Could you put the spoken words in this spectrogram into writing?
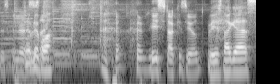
Det skal løse blir bra. seg. Vi snakkes, Jon. Vi snakkes.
